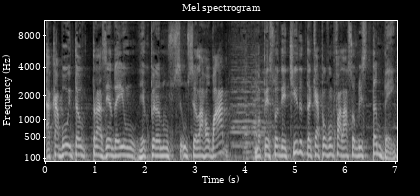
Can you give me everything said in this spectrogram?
acabou então trazendo aí um. recuperando um, um celular roubado, uma pessoa detida. Daqui a pouco vamos falar sobre isso também.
